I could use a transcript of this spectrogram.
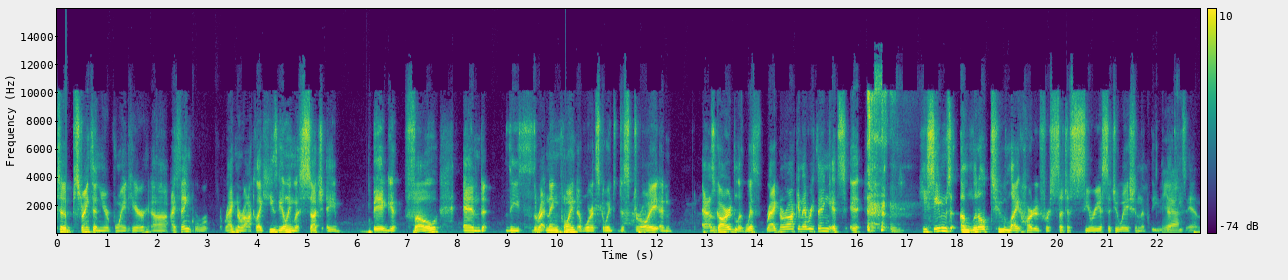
to strengthen your point here, uh, I think Ragnarok, like he's dealing with such a big foe, and the threatening point of where it's going to destroy and Asgard like, with Ragnarok and everything. It's it. he seems a little too lighthearted for such a serious situation that the Yeah. that he's in.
